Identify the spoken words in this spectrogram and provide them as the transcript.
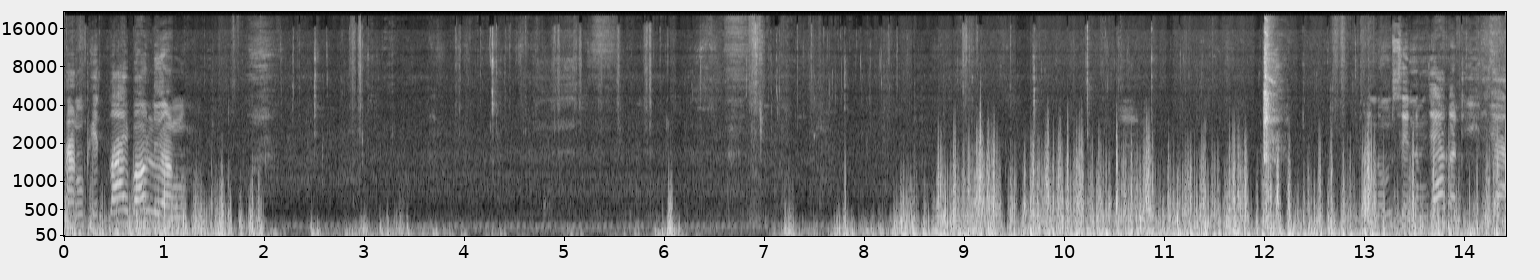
สั่งเผ็ดได้บ่เหลือง ขนมเส้นน้ำยากะทิจ้า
